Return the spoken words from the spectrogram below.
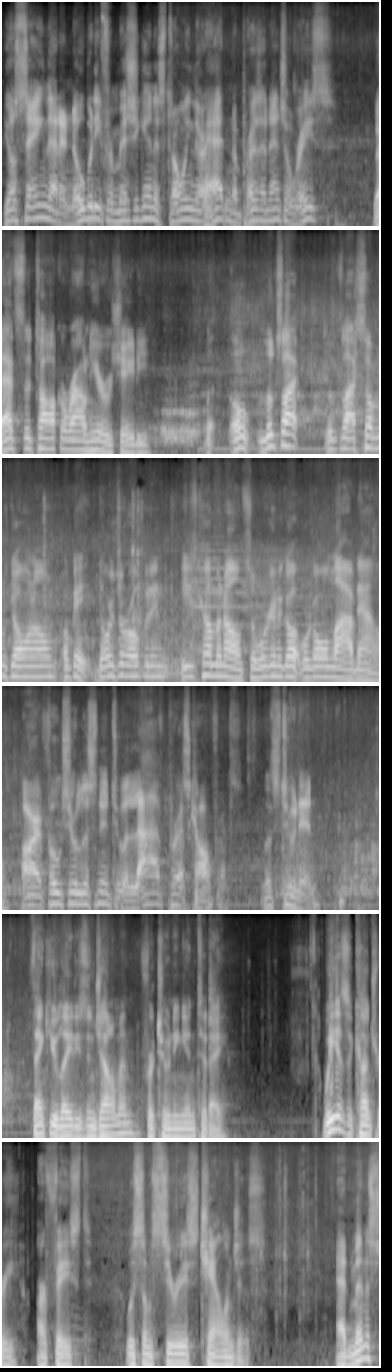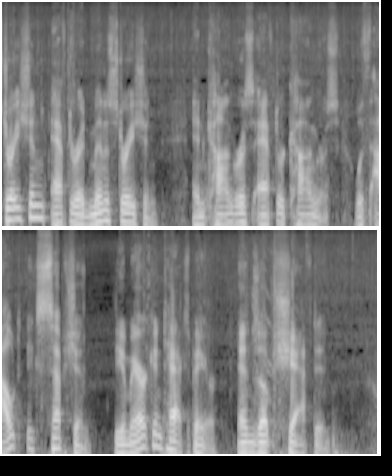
You're saying that a nobody from Michigan is throwing their hat in a presidential race? That's the talk around here, Shady. But, oh, looks like looks like something's going on. Okay, doors are opening. He's coming on, so we're gonna go. We're going live now. All right, folks, you're listening to a live press conference. Let's tune in. Thank you, ladies and gentlemen, for tuning in today. We as a country are faced with some serious challenges. Administration after administration and Congress after Congress, without exception, the American taxpayer ends up shafted.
